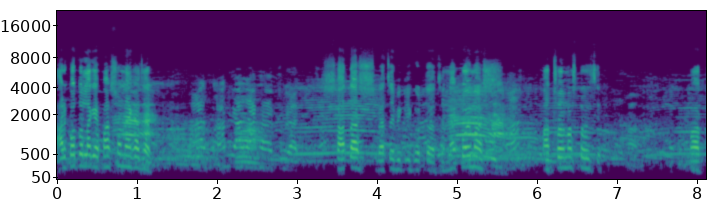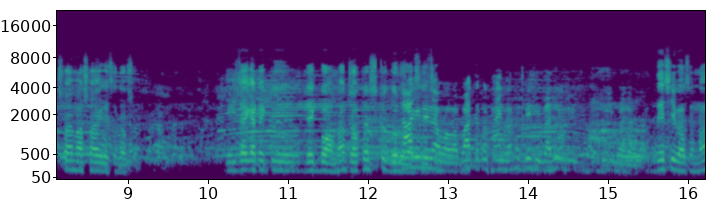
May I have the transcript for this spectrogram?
আর কত লাগে? পাঁচশো না এক হাজার? সাতাশ বেচা বিক্রি করতে আছে না? কয় মাস? পাঁচ ছয় মাস তো হয়েছে। পাঁচ ছয় মাস হয়ে গেছে দর্শক। এই জায়গাটা একটু দেখব আমরা যথেষ্ট গরু দেশি বাছুর না?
